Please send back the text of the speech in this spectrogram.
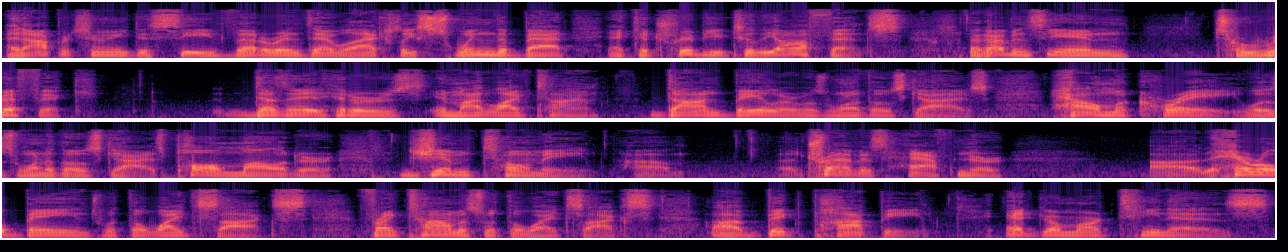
an opportunity to see veterans that will actually swing the bat and contribute to the offense. Like I've been seeing terrific designated hitters in my lifetime Don Baylor was one of those guys. Hal McRae was one of those guys. Paul Molitor, Jim Thome, um, uh, Travis Hafner, uh, Harold Baines with the White Sox, Frank Thomas with the White Sox, uh, Big Papi, Edgar Martinez.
